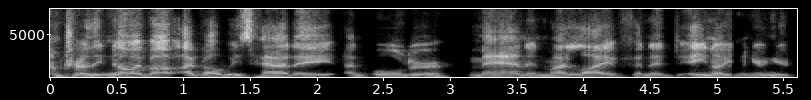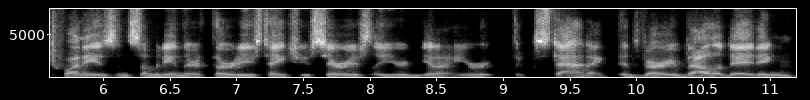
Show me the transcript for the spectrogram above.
I'm trying to think. No, I've uh, I've always had a an older man in my life, and it, you know, when you're in your 20s and somebody in their 30s takes you seriously, you're you know you're ecstatic. It's very validating,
